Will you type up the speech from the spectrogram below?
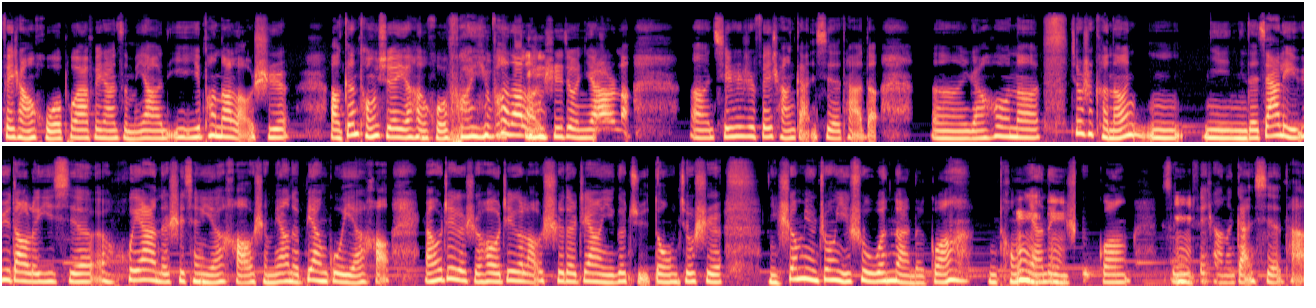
非常活泼啊，非常怎么样？一一碰到老师啊，跟同学也很活泼，一碰到老 师就蔫儿了。嗯，其实是非常感谢他的。嗯，然后呢，就是可能你你你的家里遇到了一些灰暗的事情也好，什么样的变故也好，然后这个时候这个老师的这样一个举动，就是你生命中一束温暖的光，你童年的一束光，所以非常的感谢他。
